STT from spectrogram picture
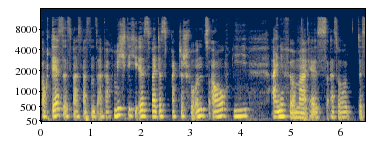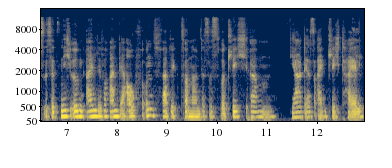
auch das ist was, was uns einfach wichtig ist, weil das praktisch für uns auch wie eine Firma ist. Also das ist jetzt nicht irgendein Lieferant, der auch für uns fertigt, sondern das ist wirklich, ähm, ja, der ist eigentlich Teil,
